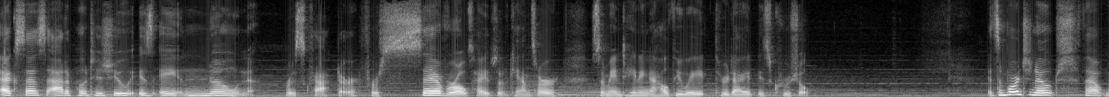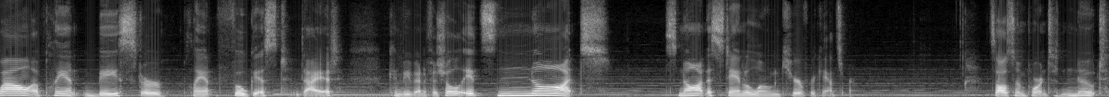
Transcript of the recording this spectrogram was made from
Excess adipose tissue is a known risk factor for several types of cancer, so maintaining a healthy weight through diet is crucial. It's important to note that while a plant-based or plant-focused diet can be beneficial, it's not, it's not a standalone cure for cancer. It's also important to note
